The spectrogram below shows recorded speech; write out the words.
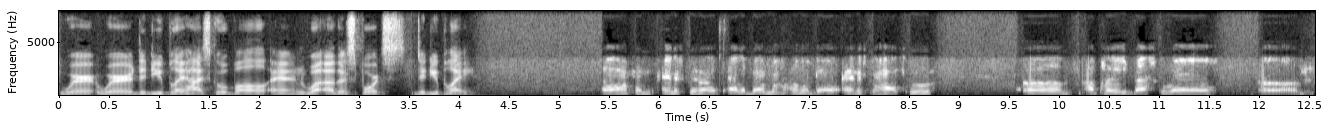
Where where did you play high school ball, and what other sports did you play? Uh, I'm from Anniston, uh, Alabama. I went to Anniston High School. Um, I played basketball, um,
